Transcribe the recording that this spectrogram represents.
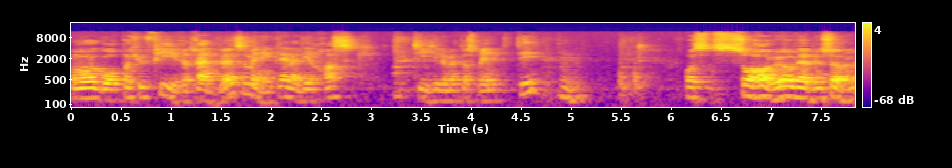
Og går på 24,30, som egentlig er veldig rask 10 km sprinttid. Og så har du jo Vebjørn Sørum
